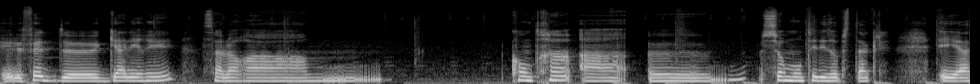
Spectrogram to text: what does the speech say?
Et le fait de galérer, ça leur a hum, contraint à euh, surmonter des obstacles et à,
